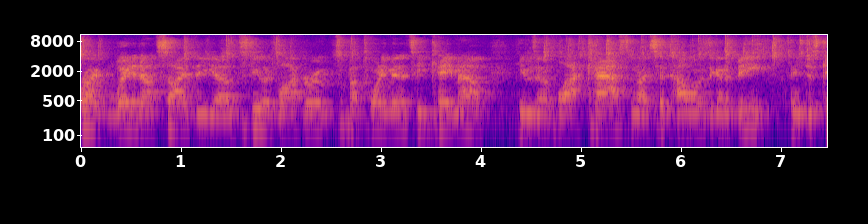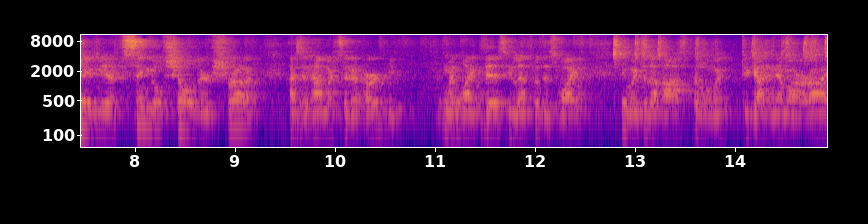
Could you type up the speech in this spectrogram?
Right, waited outside the uh, Steelers locker room for about 20 minutes. He came out. He was in a black cast, and I said, "How long is it going to be?" And he just gave me a single shoulder shrug. I said, "How much did it hurt?" He went like this. He left with his wife. They went to the hospital, went to got an MRI.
